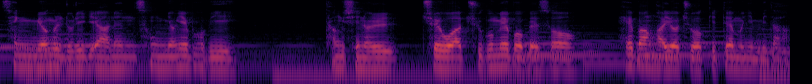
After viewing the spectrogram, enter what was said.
생명을 누리게 하는 성령의 법이 당신을 죄와 죽음의 법에서 해방하여 주었기 때문입니다.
